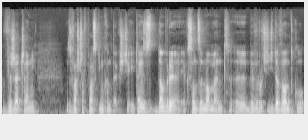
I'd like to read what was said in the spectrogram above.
wyrzeczeń, zwłaszcza w polskim kontekście. I to jest dobry, jak sądzę, moment, by wrócić do wątku,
